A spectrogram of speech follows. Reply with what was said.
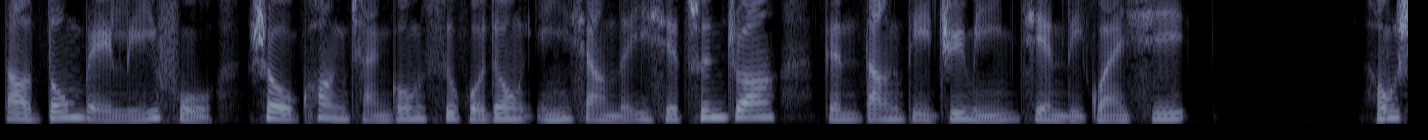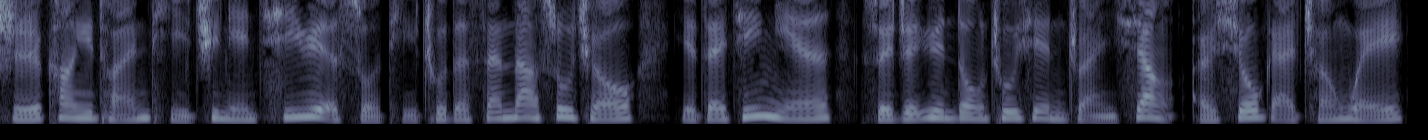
到东北里府受矿产公司活动影响的一些村庄，跟当地居民建立关系。同时，抗议团体去年七月所提出的三大诉求，也在今年随着运动出现转向而修改成为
